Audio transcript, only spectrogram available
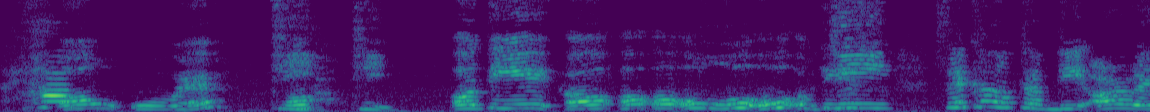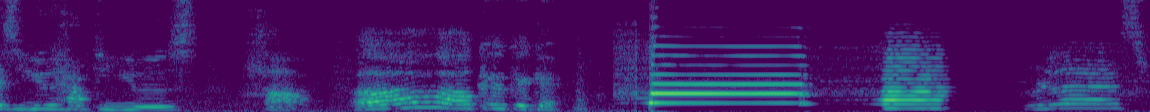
Half. Oh, where? D, Oh. D. Oh, D. Oh, oh, oh, oh, oh, oh, D. D. Second octave D. Always you have to use half. Ah, okay, okay, okay. Relax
